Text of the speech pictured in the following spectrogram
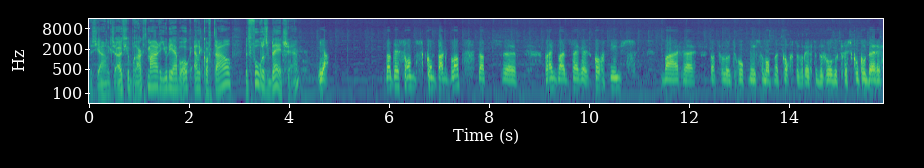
dus jaarlijks uitgebracht. Maar jullie hebben ook elk kwartaal het Voerersblijtje, hè? Ja, dat is ons contactblad. Dat brengt, laten we zeggen, kort nieuws. Maar dat ik ook meestal op met korte berichten. Bijvoorbeeld Chris Koekelberg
